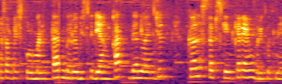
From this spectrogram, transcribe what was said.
sampai 10 menitan baru habis itu diangkat dan lanjut ke step skincare yang berikutnya.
